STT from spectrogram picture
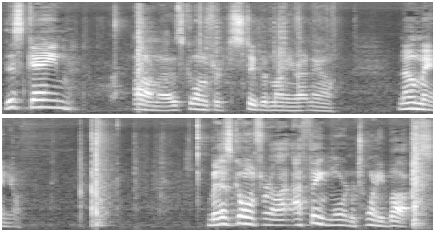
This game, I don't know, it's going for stupid money right now. No manual. But it's going for, I think, more than 20 bucks.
